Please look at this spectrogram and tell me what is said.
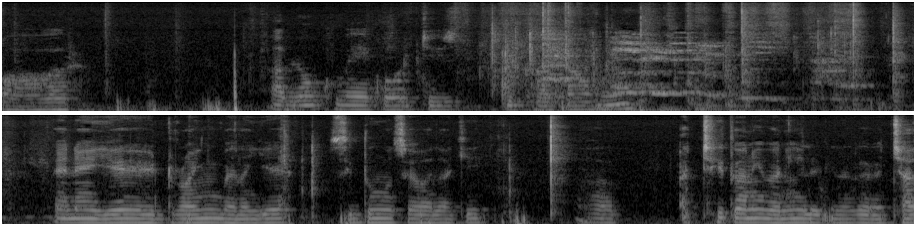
और आप लोगों को मैं एक और चीज़ दिखाता हूँ। मैंने ये ड्राइंग बनाई है सिद्धू मूसेवाला की। अच्छी तो नहीं बनी लेकिन अगर अच्छा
